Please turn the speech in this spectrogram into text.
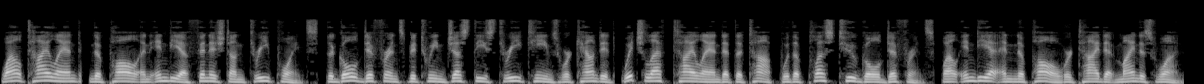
While Thailand, Nepal and India finished on three points, the goal difference between just these three teams were counted, which left Thailand at the top with a plus two goal difference, while India and Nepal were tied at minus one.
